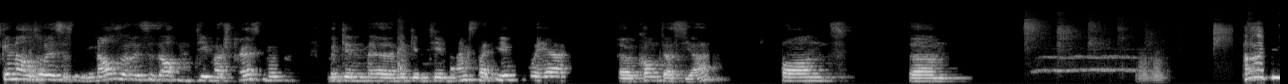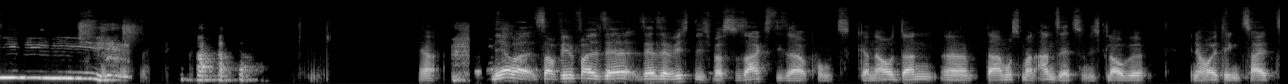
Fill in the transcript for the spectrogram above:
Genau, so ist es. Und genauso ist es auch mit dem Thema Stress, mit, mit, dem, äh, mit dem Thema Angst, weil irgendwoher äh, kommt das ja. Und ähm, mhm Party! Ja. Nee, aber es ist auf jeden Fall sehr, sehr, sehr wichtig, was du sagst, dieser Punkt. Genau dann, äh, da muss man ansetzen. Und ich glaube, in der heutigen Zeit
